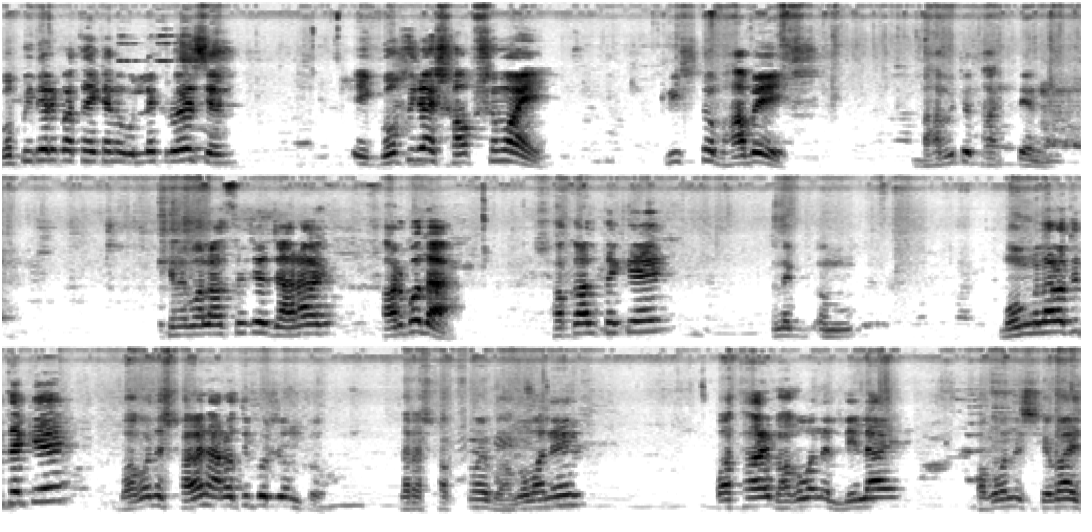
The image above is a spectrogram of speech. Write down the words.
গোপীদের কথা এখানে উল্লেখ রয়েছেন, এই গোপীরা সব সময় কৃষ্ণ ভাবে ভাবিত থাকতেন। এখানে বলা হচ্ছে যে যারা সর্বদা সকাল থেকে মানে মঙ্গল আরতি থেকে ভগবানের শয়ন আরতি পর্যন্ত, যারা সবসময় ভগবানের কথায় ভগবানের লীলায় ভগবানের সেবায়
